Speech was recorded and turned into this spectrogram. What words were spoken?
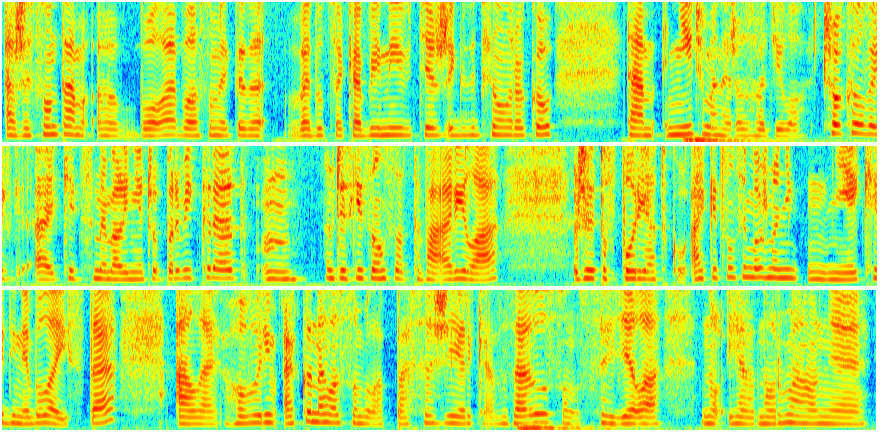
a že som tam uh, bola, bola som teda vedúca kabíny tiež XY rokov, tam nič ma nerozhodilo. Čokoľvek, aj keď sme mali niečo prvýkrát, mm, vždy som sa tvárila, že je to v poriadku. Aj keď som si možno ni- niekedy nebola istá, ale hovorím, ako náhle som bola pasažierka, vzadu som sedela, no ja normálne,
